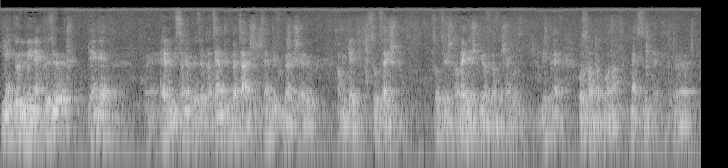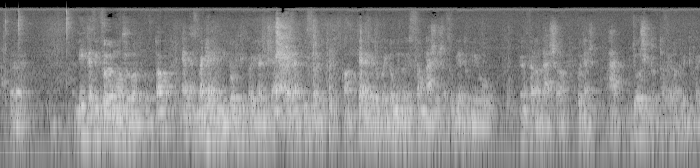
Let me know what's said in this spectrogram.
ilyen körülmények között, gyenge erőviszonyok között a centripetális és centrifugális erők, amik egy szociális, szocialista vegyes piacgazdaságot létrehozhattak volna, megszűntek. Létezni, fölmorzsolódtak. Ezt meg lehet mindig politikailag is elkezdett vissza, a kelet-európai dominó összeomlás és a Szovjetunió önfeladása hogyan gyorsította fel a politikai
